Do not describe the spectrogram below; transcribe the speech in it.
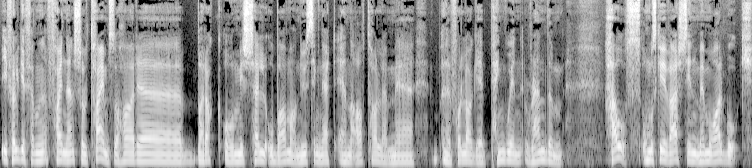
Ifølge Financial Times så har eh, Barack og Michelle Obama nå signert en avtale med eh, forlaget Penguin Random House om å skrive hver sin memoarbok.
